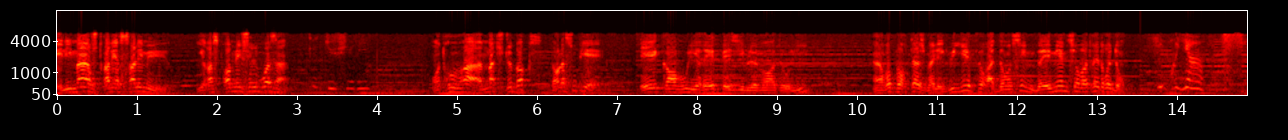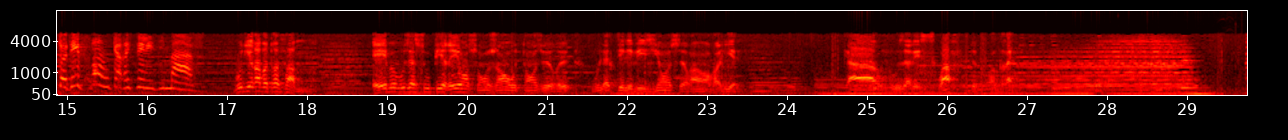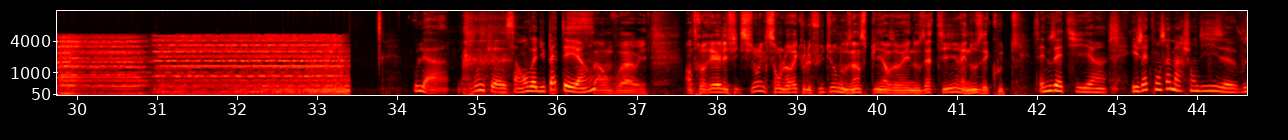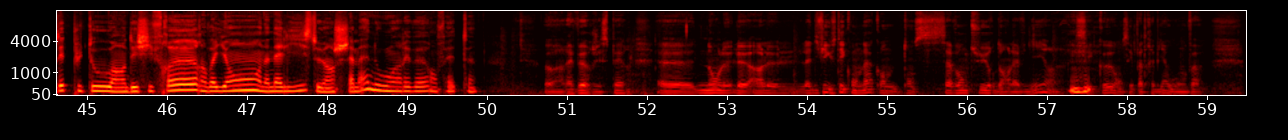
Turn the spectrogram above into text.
et l'image traversera les murs, ira se promener chez le voisin. Que tu chérie On trouvera un match de boxe dans la soupière. Et quand vous lirez paisiblement au lit, un reportage mal aiguillé fera danser une bohémienne sur votre édredon. Cyprien, je te défends de caresser les images. Vous dira votre femme. Et vous vous assoupirez en songeant aux temps heureux où la télévision sera en relief. Car vous avez soif de progrès. Oula, donc euh, ça envoie du pâté, hein Ça, on voit, oui. Entre réel et fiction, il semblerait que le futur nous inspire, Zoé, nous attire et nous écoute. Ça nous attire. Et Jacques-François Marchandise, vous êtes plutôt un déchiffreur, un voyant, un analyste, un chaman ou un rêveur en fait? Euh, un rêveur, j'espère. Euh, non, le- le- alors, le- la difficulté qu'on a quand on s'aventure dans l'avenir, Mhm. c'est qu'on ne sait pas très bien où on va.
